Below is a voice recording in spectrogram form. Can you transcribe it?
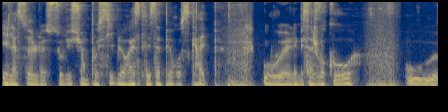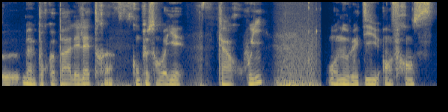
et la seule solution possible reste les apéros Skype, ou euh, les messages vocaux, ou euh, même pourquoi pas les lettres qu'on peut s'envoyer. Car oui, on nous le dit en France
